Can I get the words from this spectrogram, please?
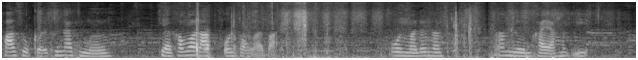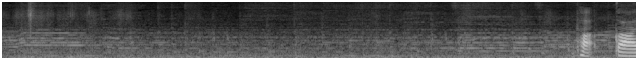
ความสุขเกิดขึ้นได้เสมอ เขียนคำว่ารับโอนสองร้อยบาท โอนมาด้วยนะ ห้ามลืมใครอะเมื่อกี้ ผักกาย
